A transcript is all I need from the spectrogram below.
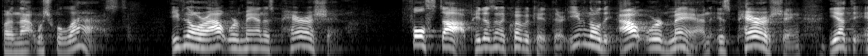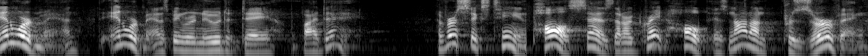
but in that which will last. Even though our outward man is perishing, Full stop. He doesn't equivocate there. Even though the outward man is perishing, yet the inward man, the inward man is being renewed day by day. In verse 16, Paul says that our great hope is not on preserving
